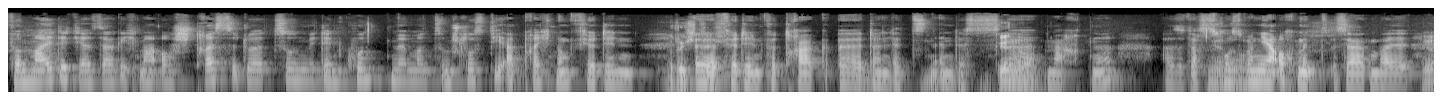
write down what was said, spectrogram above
Vermeidet ja, sage ich mal, auch Stresssituationen mit den Kunden, wenn man zum Schluss die Abrechnung für den, äh, für den Vertrag äh, dann letzten Endes äh, genau. äh, macht. Ne? Also das genau. muss man ja auch mit sagen, weil ja.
